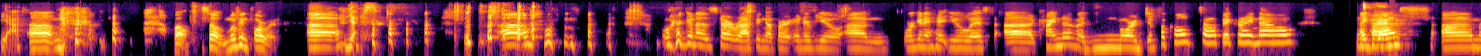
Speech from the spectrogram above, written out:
Yeah. Um, well, so moving forward, uh, Yes. um, we're gonna start wrapping up our interview. Um, we're gonna hit you with uh, kind of a more difficult topic right now. I guess um,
